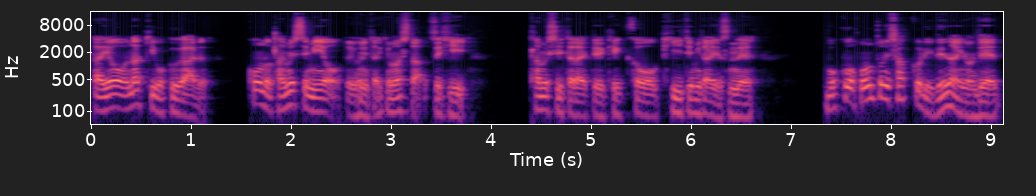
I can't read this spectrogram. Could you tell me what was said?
たような記憶がある。今度試してみようというふうにいただきました。ぜひ、試していただいて結果を聞いてみたいですね。僕は本当にしゃっくり出ないので、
